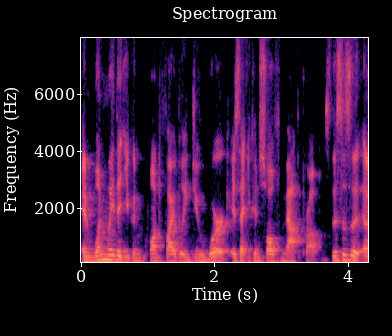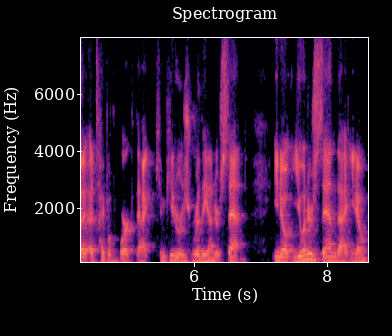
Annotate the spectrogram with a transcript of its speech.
and one way that you can quantifiably do work is that you can solve math problems. This is a, a type of work that computers really understand. You know, you understand that you know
